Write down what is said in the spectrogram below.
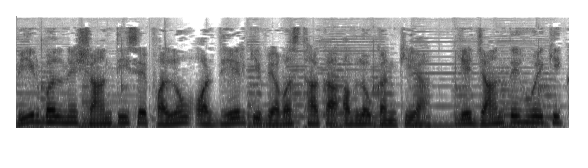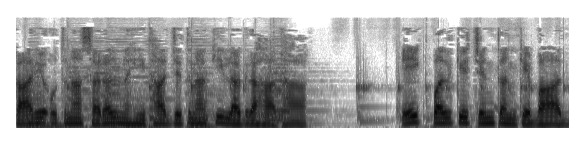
बीरबल ने शांति से फलों और ढेर की व्यवस्था का अवलोकन किया। ये जानते हुए कि कार्य उतना सरल नहीं था जितना कि लग रहा था। एक पल के चिंतन के बाद,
